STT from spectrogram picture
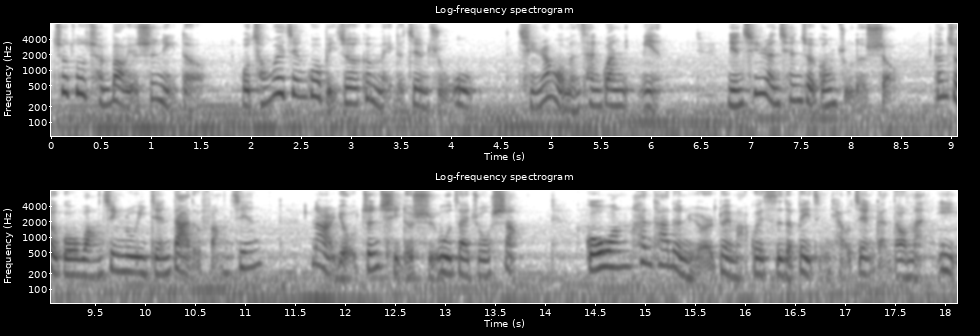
这座城堡也是你的？我从未见过比这更美的建筑物，请让我们参观里面。”年轻人牵着公主的手。跟着国王进入一间大的房间，那儿有珍奇的食物在桌上。国王和他的女儿对马贵斯的背景条件感到满意。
